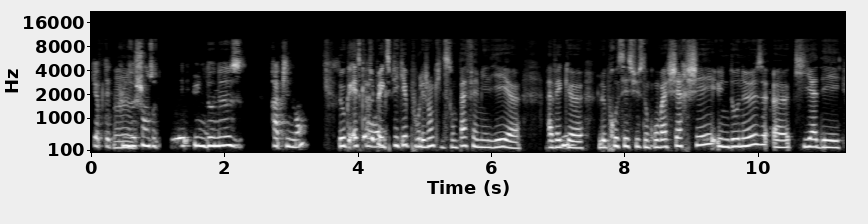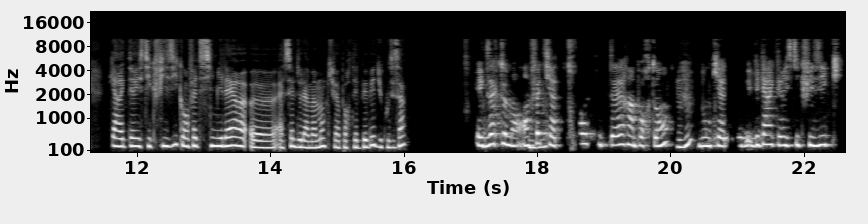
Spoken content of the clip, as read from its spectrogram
qu'il y a peut-être plus hmm. de chances de trouver une donneuse rapidement. Donc, est-ce que tu peux expliquer pour les gens qui ne sont pas familiers euh, avec euh, le processus? Donc, on va chercher une donneuse euh, qui a des caractéristiques physiques en fait similaires à celles de la maman qui va porter le bébé. Du coup, c'est ça? Exactement. En fait, mhm. il y a trois critères importants. Mhm. Donc, il y a les caractéristiques physiques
